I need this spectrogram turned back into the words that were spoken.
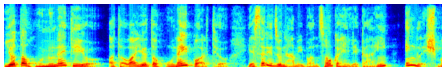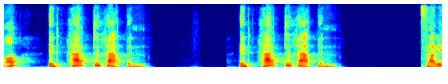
यो त हुनु नै थियो अथवा यो त हुनै पर्थ्यो। यसरी जुन हामी भन्छौँ कहिलेकाहीँ इङ्ग्लिसमा it had to happen it had to happen साह्रै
